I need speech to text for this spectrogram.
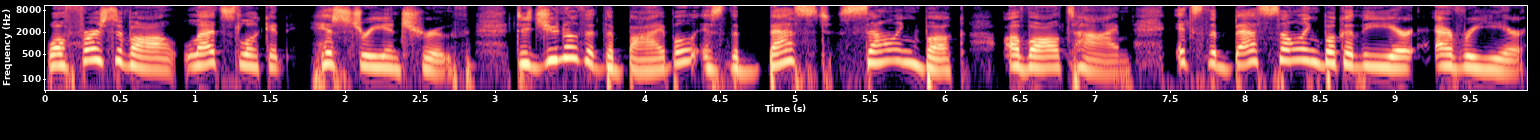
Well, first of all, let's look at history and truth. Did you know that the Bible is the best selling book of all time? It's the best selling book of the year every year,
